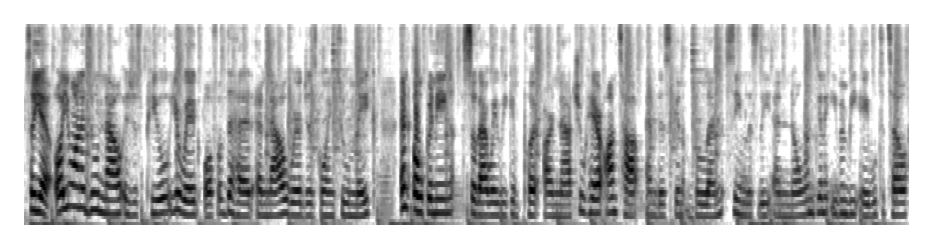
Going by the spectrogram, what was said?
So yeah, all you want to do now is just peel your wig off of the head, and now we're just going to make an opening so that way we can put our natural hair on top and this can blend seamlessly and no one's gonna even be able to tell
